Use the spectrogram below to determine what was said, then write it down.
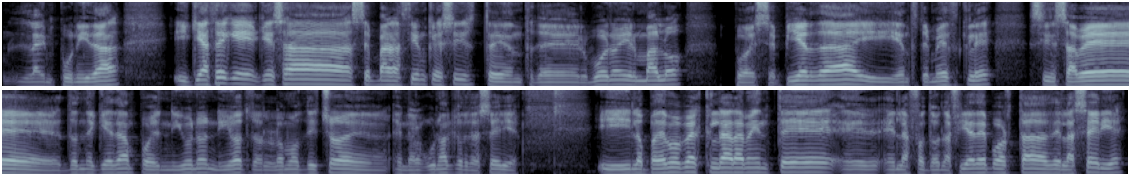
la impunidad, y que hace que esa separación que existe entre el bueno y el malo pues se pierda y entremezcle sin saber dónde quedan pues ni unos ni otros. Lo hemos dicho en, en alguna que otra serie. Y lo podemos ver claramente en, la fotografía de portada de la serie,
